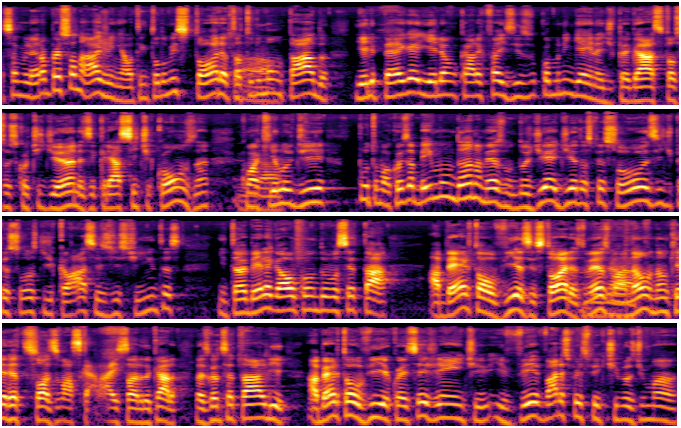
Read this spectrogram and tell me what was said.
Essa mulher é um personagem, ela tem toda uma história, tá tudo montado. E ele pega, e ele é um cara que faz isso como ninguém, né? De pegar situações cotidianas e criar sitcoms, né? Com aquilo de, puta, uma coisa bem mundana mesmo, do dia a dia das pessoas e de pessoas de classes distintas. Então é bem legal quando você tá aberto a ouvir as histórias mesmo, a Exato. não, não querer só desmascarar a história do cara, mas quando você tá ali aberto a ouvir, a conhecer gente e ver várias perspectivas de uma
